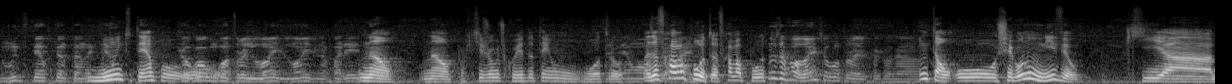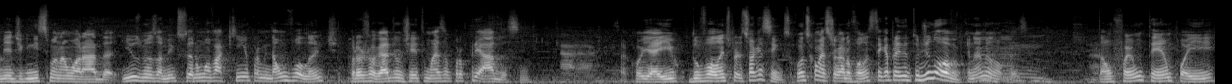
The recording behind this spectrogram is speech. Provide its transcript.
Muito tempo tentando aqui. muito tempo. Jogou algum controle longe, longe na parede? Não, não, porque jogo de corrida tem um outro. Tem uma Mas eu ficava vibe. puto, eu ficava puto. Usa volante ou controle pra jogar? Então, o... chegou num nível que a minha digníssima namorada e os meus amigos fizeram uma vaquinha pra me dar um volante pra eu jogar de um jeito mais apropriado, assim. Sacou? E aí, do volante pra... Só que assim, quando você começa a jogar no volante, você tem que aprender tudo de novo, porque não é a mesma coisa. Então foi um tempo aí,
